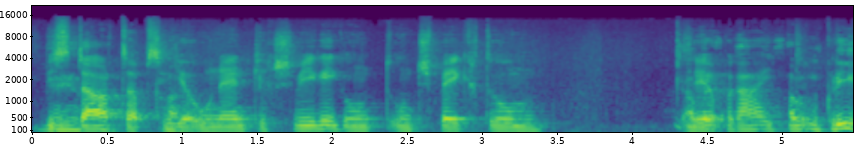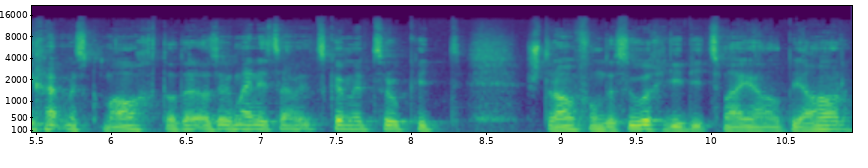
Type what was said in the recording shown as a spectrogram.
bis Startups sind ja unendlich schwierig und, und das Spektrum sehr aber, breit. Aber und gleich hat man es gemacht, oder? Also ich meine, jetzt, jetzt gehen wir zurück in die Strafuntersuchung in die zweieinhalb Jahre.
